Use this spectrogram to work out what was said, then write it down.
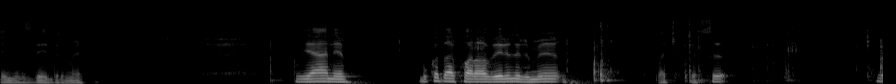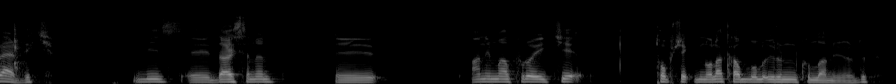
Eliniz değdirmeyin. Yani bu kadar para verilir mi? Açıkçası verdik. Biz e, Dyson'ın e, Animal Pro 2 top şeklinde olan kablolu ürününü kullanıyorduk.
